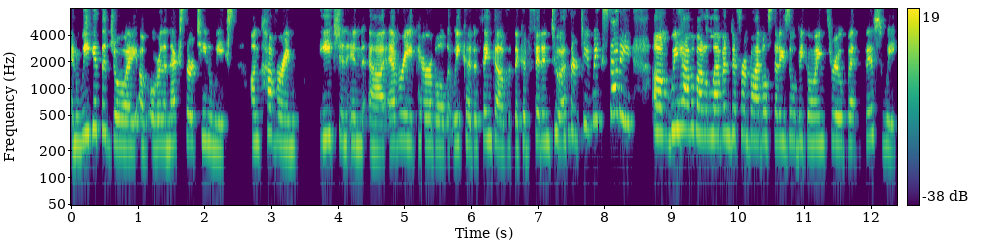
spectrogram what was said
And we get the joy of over the next 13 weeks uncovering each and in uh, every parable that we could think of that could fit into a 13 week study. Um, we have about 11 different Bible studies that we'll be going through, but this week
